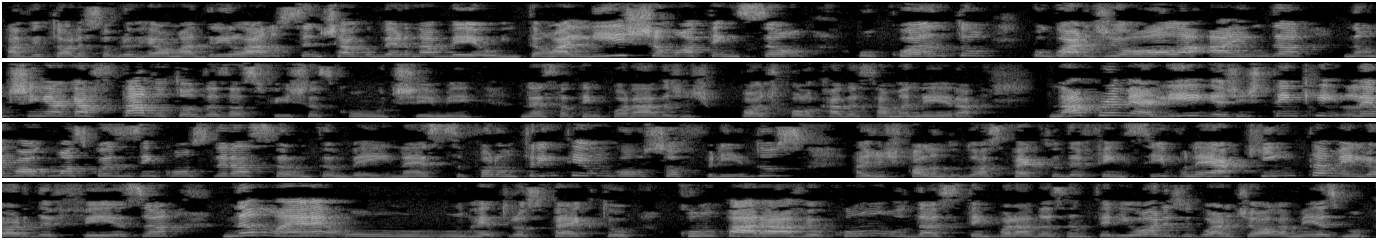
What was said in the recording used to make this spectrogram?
a vitória sobre o Real Madrid lá no Santiago Bernabéu. Então ali chamou atenção o quanto o Guardiola ainda não tinha gastado todas as fichas com o time nessa temporada, a gente pode colocar dessa maneira. Na Premier League, a gente tem que levar algumas coisas em consideração também, né? Foram 31 gols sofridos, a gente falando do aspecto defensivo, né? A quinta melhor defesa, não é um, um retrospecto comparável com o das temporadas anteriores. O Guardiola mesmo,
